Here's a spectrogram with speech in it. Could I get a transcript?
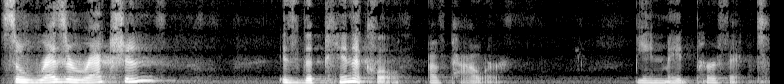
So, resurrection is the pinnacle of power, being made perfect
